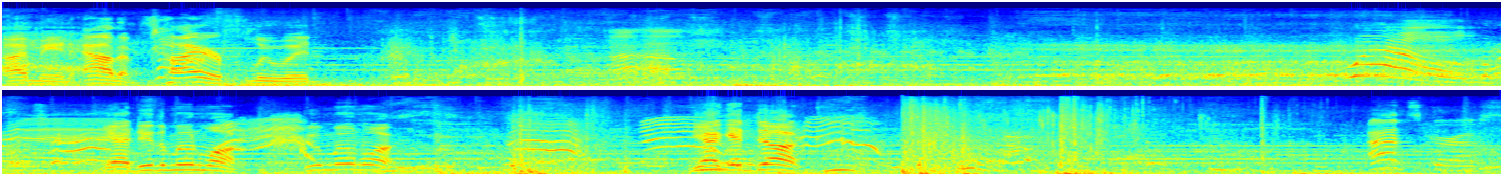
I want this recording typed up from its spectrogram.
I mean out of tire fluid. Uh-oh. Well, then. Yeah, do the moonwalk. Do a moonwalk. Ah, yeah, get ducked. That's gross.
